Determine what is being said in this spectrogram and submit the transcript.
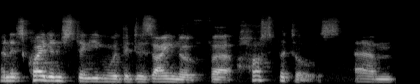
And it's quite interesting, even with the design of uh, hospitals. Um,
